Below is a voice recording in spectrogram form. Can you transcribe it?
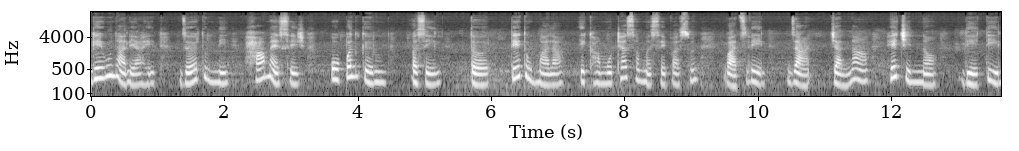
घेऊन आले आहेत. जर तुम्ही हा मेसेज ओपन करून असेल तर ते तुम्हाला एका मोठ्या समस्येपासून वाचवेल. जा ज्यांना हे चिन्ह देतील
